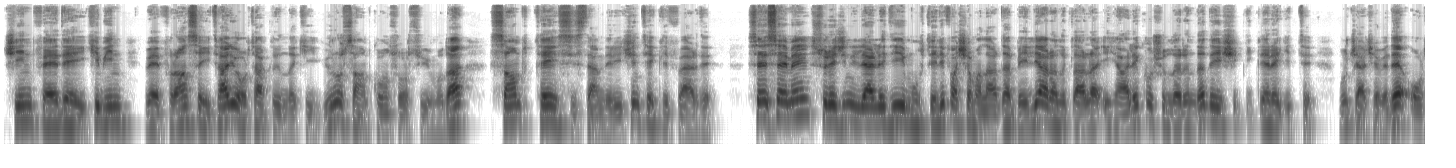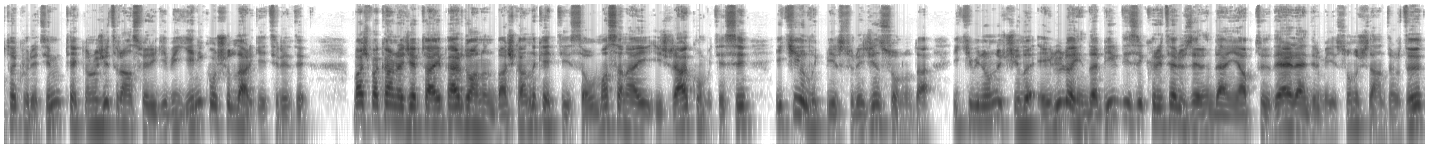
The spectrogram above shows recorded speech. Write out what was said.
Çin FD-2000 ve Fransa-İtalya ortaklığındaki Eurosam konsorsiyumu da SAMP-T sistemleri için teklif verdi. SSM sürecin ilerlediği muhtelif aşamalarda belli aralıklarla ihale koşullarında değişikliklere gitti. Bu çerçevede ortak üretim, teknoloji transferi gibi yeni koşullar getirildi. Başbakan Recep Tayyip Erdoğan'ın başkanlık ettiği Savunma Sanayi İcra Komitesi 2 yıllık bir sürecin sonunda 2013 yılı Eylül ayında bir dizi kriter üzerinden yaptığı değerlendirmeyi sonuçlandırdı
